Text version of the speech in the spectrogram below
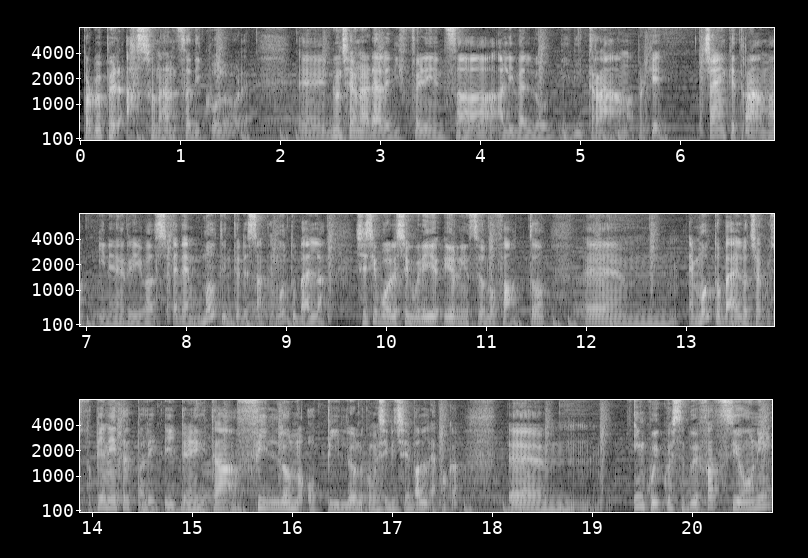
proprio per assonanza di colore. Eh, non c'è una reale differenza a livello di, di trama, perché c'è anche trama in Air Rivals ed è molto interessante, molto bella. Se si vuole seguire, io, io all'inizio l'ho fatto. Ehm, è molto bello, c'è questo pianeta, il, pali- il, pianeta Fillon o Pillon, come si diceva all'epoca. Ehm, in cui queste due fazioni,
